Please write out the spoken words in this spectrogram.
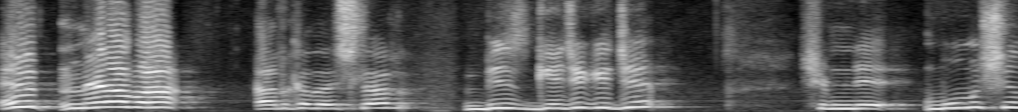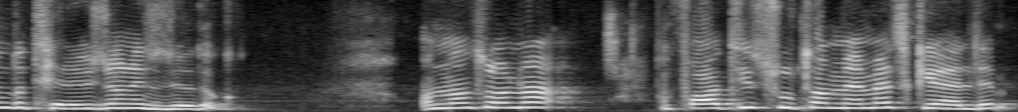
Evet merhaba arkadaşlar. Biz gece gece şimdi mum ışığında televizyon izliyorduk. Ondan sonra Fatih Sultan Mehmet geldi.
